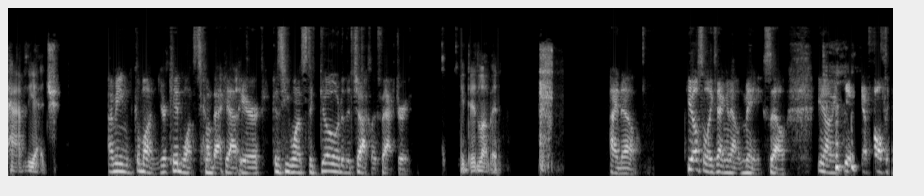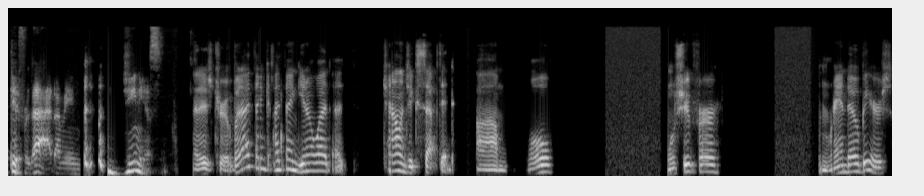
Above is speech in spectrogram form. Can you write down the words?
Have the edge. I mean, come on, your kid wants to come back out here because he wants to go to the chocolate factory. He did love it. I know. He also likes hanging out with me, so you know, you can't, can't fault the kid for that. I mean, genius. That is true, but I think I think you know what? Uh, challenge accepted. Um, we'll we'll shoot for some rando beers.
